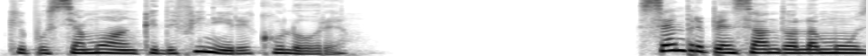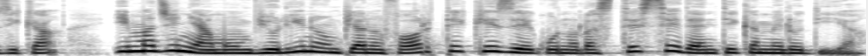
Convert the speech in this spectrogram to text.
che possiamo anche definire colore. Sempre pensando alla musica, immaginiamo un violino e un pianoforte che eseguono la stessa identica melodia.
